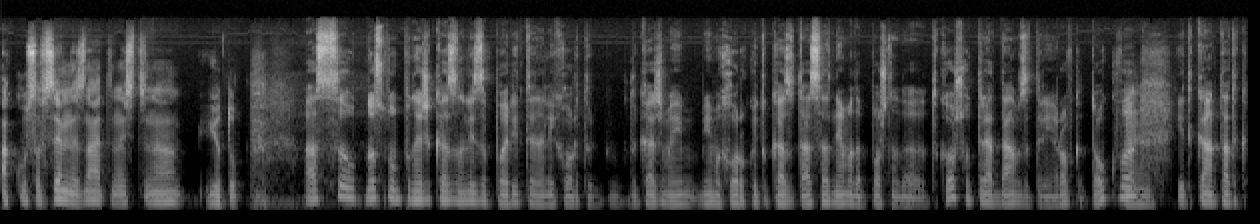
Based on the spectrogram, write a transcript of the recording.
ако съвсем не знаете, наистина YouTube. Аз относно, понеже каза нали, за парите, нали, хората, да кажем, им, има хора, които казват, аз сега няма да почна да такова, защото трябва да дам за тренировка толкова mm-hmm. и така нататък.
